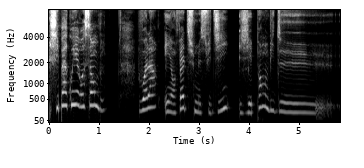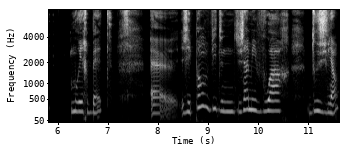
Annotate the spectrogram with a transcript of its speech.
je sais pas à quoi il ressemble. Voilà. Et en fait, je me suis dit, j'ai pas envie de mourir bête. Euh, j'ai pas envie de ne jamais voir d'où je viens.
